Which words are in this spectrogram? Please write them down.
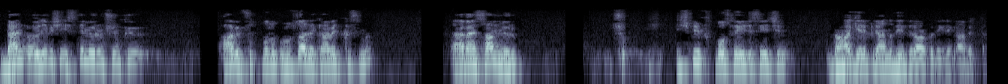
ben öyle bir şey istemiyorum çünkü abi futbolun ulusal rekabet kısmı ya ben sanmıyorum. Çok, hiçbir futbol seyircisi için daha geri planda değildir Avrupa'daki rekabetten.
